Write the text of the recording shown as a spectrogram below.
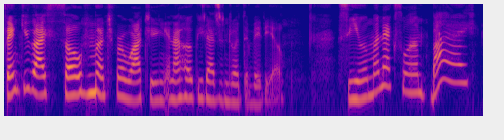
Thank you guys so much for watching and I hope you guys enjoyed the video. See you in my next one. Bye!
